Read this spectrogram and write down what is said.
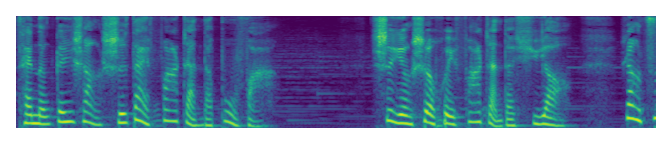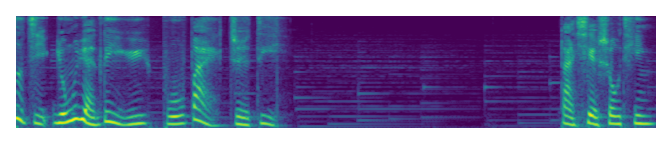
才能跟上时代发展的步伐，适应社会发展的需要，让自己永远立于不败之地。感谢收听，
